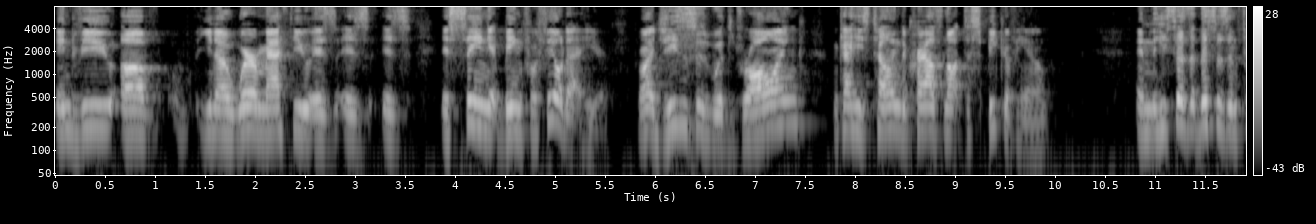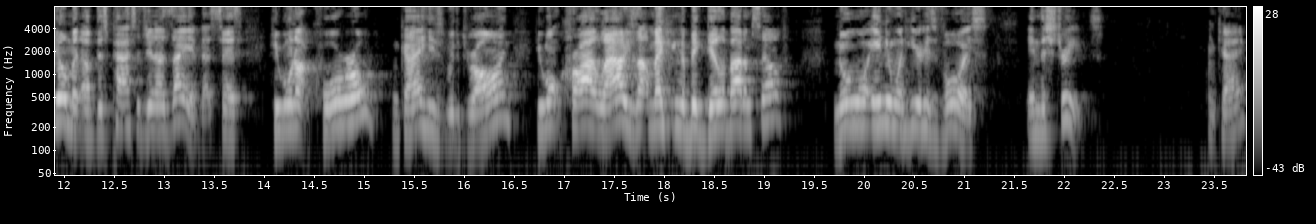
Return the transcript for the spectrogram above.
in view of you know where Matthew is is is is seeing it being fulfilled at here. Right? Jesus is withdrawing. Okay, he's telling the crowds not to speak of him. And he says that this is fulfillment of this passage in Isaiah that says he will not quarrel. Okay, he's withdrawing. He won't cry aloud. He's not making a big deal about himself. Nor will anyone hear his voice in the streets. Okay,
